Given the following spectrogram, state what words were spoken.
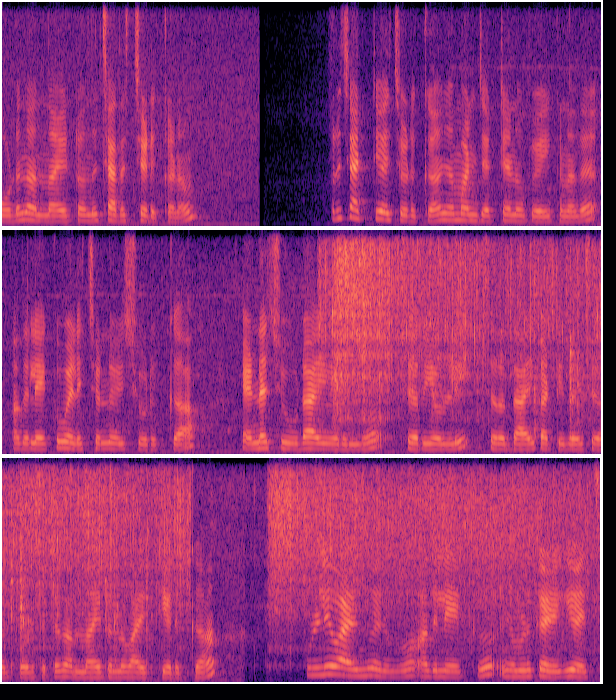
കൂടെ നന്നായിട്ടൊന്ന് ചതച്ചെടുക്കണം. ഒരു ചട്ടി വെച്ചെടുക്കുക ഞാൻ മൺചട്ടിയാണ് ഉപയോഗിക്കുന്നത്. അതിലേക്ക് വെളിച്ചെണ്ണ ഒഴിച്ചു കൊടുക്കുക. എണ്ണ ചൂടായി വരുമ്പോൾ ചെറിയ ഉള്ളി ചെറുതായി കട്ട് ചെയ്തായി ചേർത്ത് കൊടുത്തിട്ട് നന്നായിട്ടൊന്ന് വഴറ്റിയെടുക്കുക. ഉള്ളി വഴന്നു വരുമ്പോൾ അതിലേക്ക് നമ്മൾ കഴുകി വെച്ച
